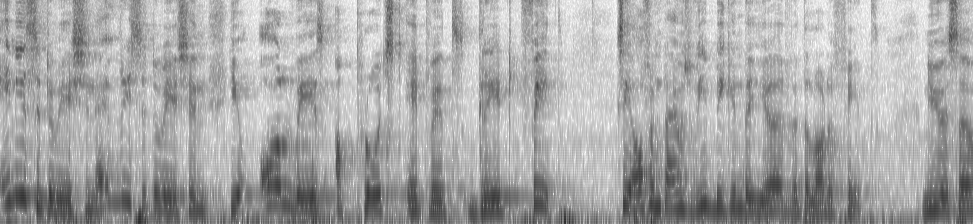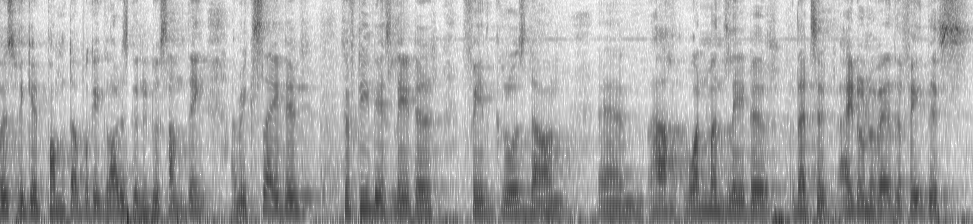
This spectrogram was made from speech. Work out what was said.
Any situation, every situation, he always approached it with great faith. See, oftentimes we begin the year with a lot of faith. New Year service, we get pumped up. Okay, God is going to do something. I'm excited. 15 days later, faith grows down. And uh, one month later, that's it. I don't know where the faith is.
